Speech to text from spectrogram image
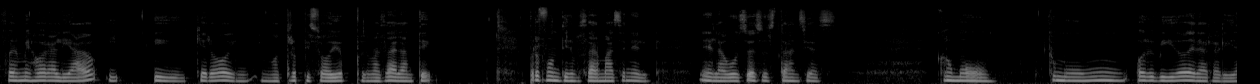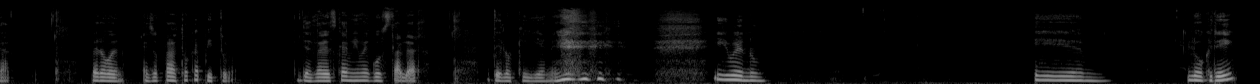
fue el mejor aliado y, y quiero en, en otro episodio pues más adelante profundizar más en el, en el abuso de sustancias como, como un olvido de la realidad. Pero bueno, eso para otro capítulo. Ya sabes que a mí me gusta hablar de lo que viene. y bueno, em, logré,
